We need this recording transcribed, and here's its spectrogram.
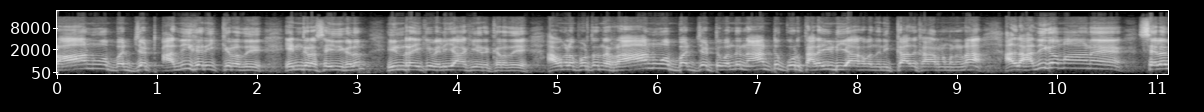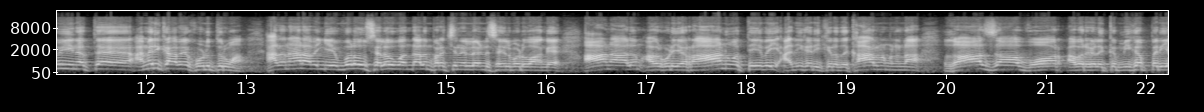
ராணுவ பட்ஜெட் அதிகரிக்கிறது என்கிற செய்திகளும் இன்றைக்கு வெளியாகி இருக்கிறது. அவங்கள பொறுத்த அந்த ராணுவ பட்ஜெட் வந்து நாட்டுக்கு ஒரு தலையீடியாக வந்து நிற்காத காரணம் என்னென்னா அதில் அதிகமான செலவீனத்தை அமெரிக்காவே கொடுத்துருவான். அதனால் அவங்க எவ்வளவு செலவு வந்தாலும் பிரச்சனை இல்லைன்னு செயல்படுவாங்க. ஆனாலும் அவர்களுடைய ராணுவ தேவை அதிகரிக்கிறது. காரணம் என்னென்னா காசா வார் அவர்களுக்கு மிகப்பெரிய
